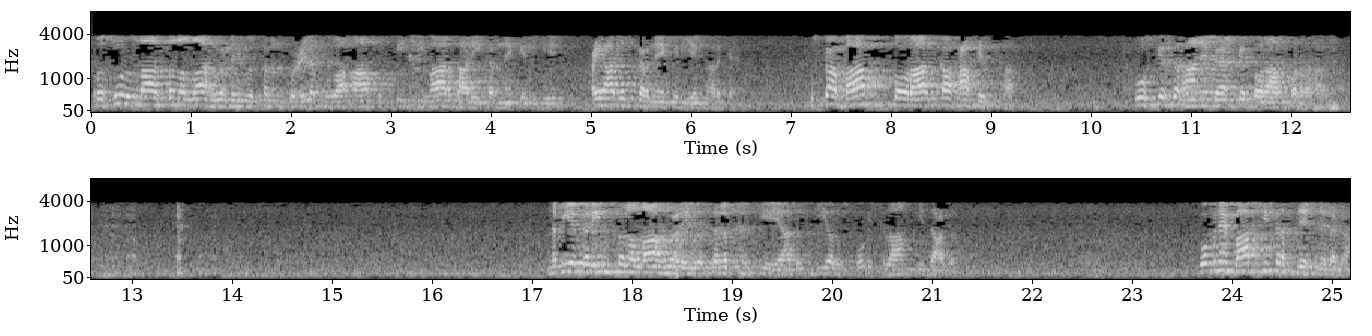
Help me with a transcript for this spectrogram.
رسول اللہ صلی اللہ علیہ وسلم کو علم ہوا آپ اس کی تیمارداری کرنے کے لیے، عیادت کرنے کے لیے گھر گئے۔ اس کا باپ تورات کا حافظ تھا۔ وہ اس کے سرحانے بیٹھ کے تورات پڑھ رہا تھا۔ نبی کریم صلی اللہ علیہ وسلم نے اس کی عیادت کی اور اس کو اسلام کی دعوت دی۔ وہ اپنے باپ کی طرف دیکھنے لگا۔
